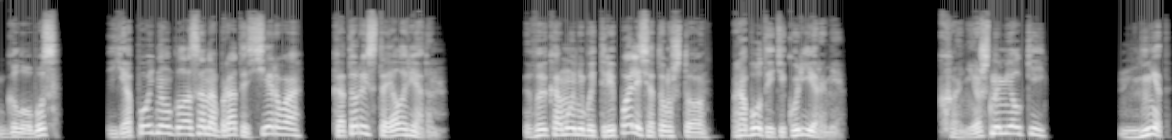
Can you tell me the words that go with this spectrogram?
Глобус. Я поднял глаза на брата Серого, который стоял рядом. Вы кому-нибудь трепались о том, что работаете курьерами? «Конечно, мелкий». «Нет,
